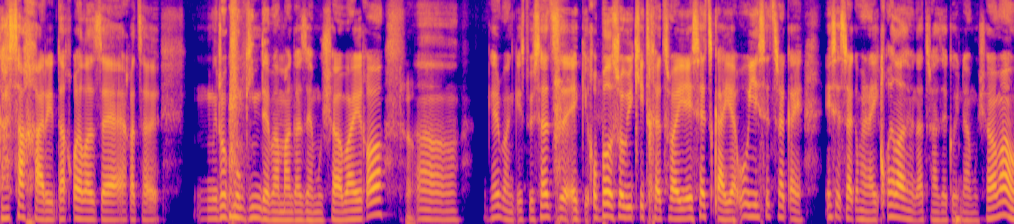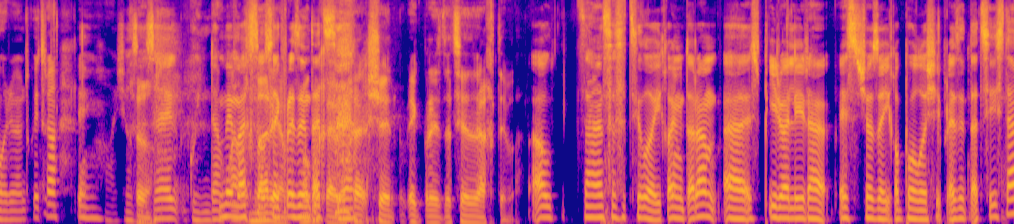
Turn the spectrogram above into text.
გასახარი და ყველაზე რაღაცა როგ მოგინდება მაღაზია მუშაობა იყო აა გერბანკისთვისაც ეგ იყო ბოლოს რო ვიკითხეთ რა ესეც კაია? ო ესეც რა კაია? ესეც რა მაგრამ აი ყველაზე მეტად რაზე გვინდა მუშაობა? ორივე თქვით რა? აი ჟოზეზე გვინდა მე მახსოვს ეგ პრეზენტაცია. შენ ეგ პრეზენტაცია რა ხდება? აუ ძალიან სასაცილო იყო იმიტომ რომ ეს პირველი რა ეს ჟოზე იყო ბოლოში პრეზენტაციის და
